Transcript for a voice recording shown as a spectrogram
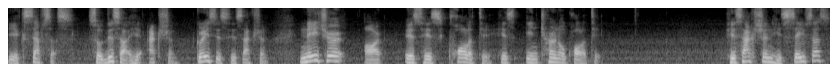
He accepts us. So these are His action. Grace is His action. Nature are, is His quality, His internal quality. His action, He saves us,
